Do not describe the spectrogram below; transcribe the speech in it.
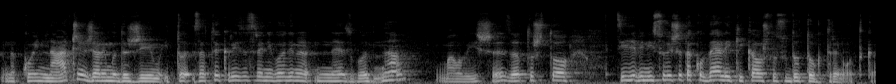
na koji način želimo da živimo. I to, zato je kriza srednje godine nezgodna, malo više, zato što ciljevi nisu više tako veliki kao što su do tog trenutka.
